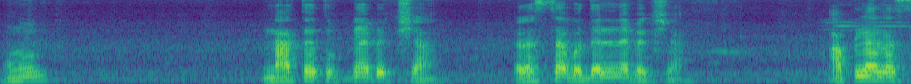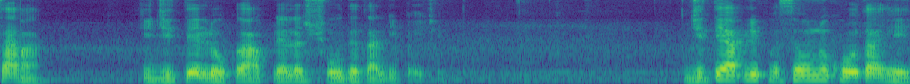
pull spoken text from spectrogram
म्हणून नातं तुटण्यापेक्षा रस्ता बदलण्यापेक्षा आपला रस्ता की जिथे लोक आपल्याला शोधत आली पाहिजेत. जिथे आपली फसवणूक होत आहे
